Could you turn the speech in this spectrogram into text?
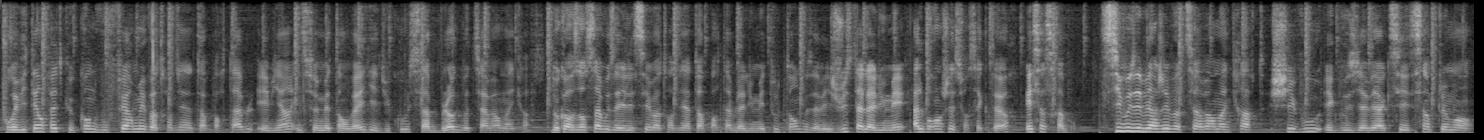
Pour éviter en fait que quand vous fermez votre ordinateur portable, eh bien il se mette en veille et du coup ça bloque votre serveur Minecraft. Donc en faisant ça, vous allez laisser votre ordinateur portable allumé tout le temps, vous avez juste à l'allumer, à le brancher sur secteur et ça sera bon. Si vous hébergez votre serveur Minecraft chez vous et que vous y avez accès simplement,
